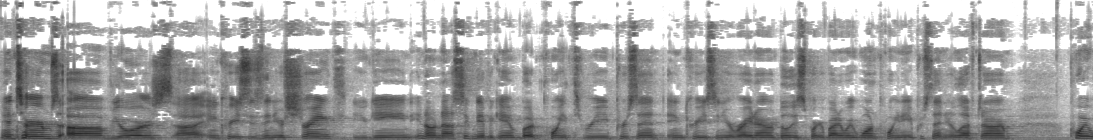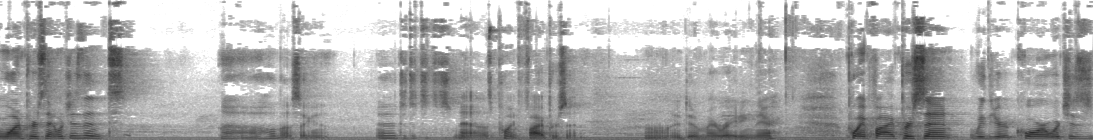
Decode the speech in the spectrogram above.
In terms of your uh, increases in your strength, you gained, you know, not significant, but 0.3% increase in your right arm ability to support your body weight, 1.8% in your left arm, 0.1%, which isn't, uh, hold on a second. Uh, nah, that's 0.5%. Oh, I did my writing there. 0.5% with your core, which is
